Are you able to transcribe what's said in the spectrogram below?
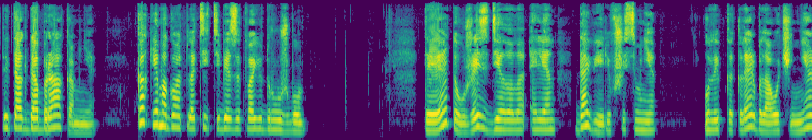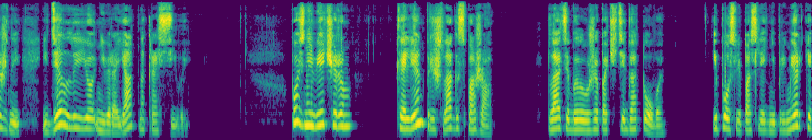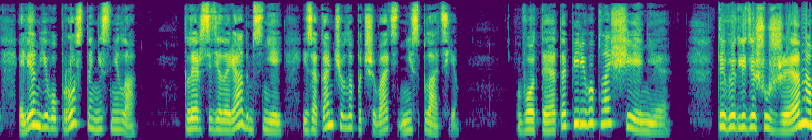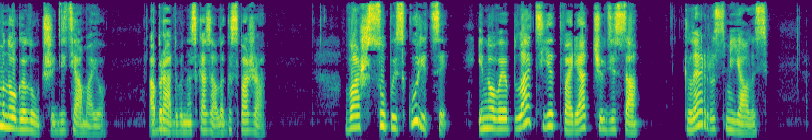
Ты так добра ко мне. Как я могу отплатить тебе за твою дружбу?» «Ты это уже сделала, Элен, доверившись мне». Улыбка Клэр была очень нежной и делала ее невероятно красивой. Поздним вечером к Элен пришла госпожа. Платье было уже почти готово, и после последней примерки Элен его просто не сняла. Клэр сидела рядом с ней и заканчивала подшивать низ платья. «Вот это перевоплощение! Ты выглядишь уже намного лучше, дитя мое!» — обрадованно сказала госпожа. «Ваш суп из курицы и новое платье творят чудеса!» Клэр рассмеялась.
